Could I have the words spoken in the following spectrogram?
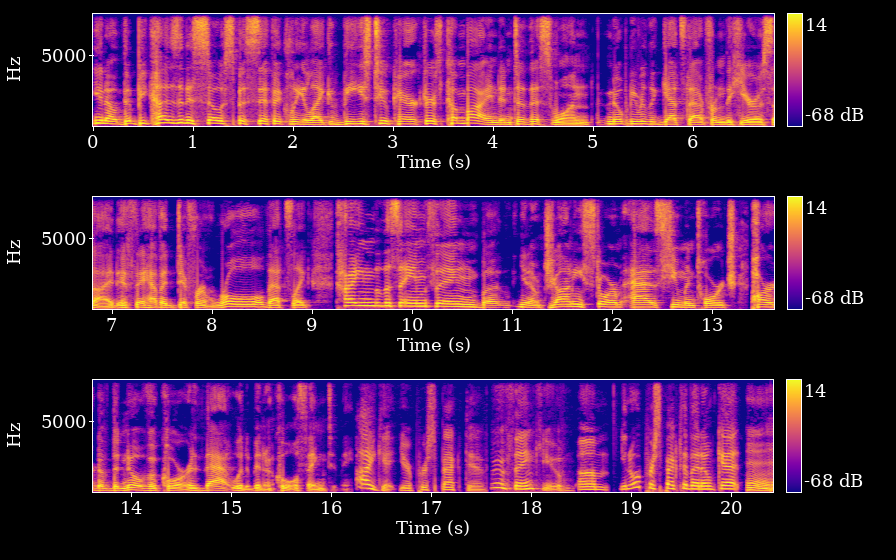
you know, the, because it is so specifically like these two characters combined into this one, nobody really gets that from the hero side. If they have a different role, that's like kind of the same thing, but you know, Johnny Storm as Human Torch, part of the Nova Corps, that would have been a cool thing to me. I get your perspective. Mm, Thank you. Um, you know what perspective I don't get? Hmm.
